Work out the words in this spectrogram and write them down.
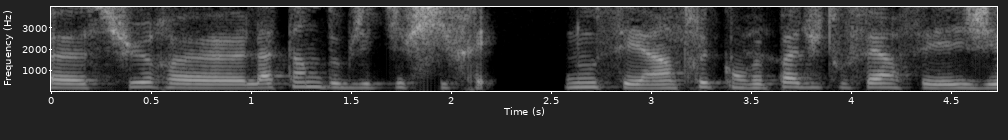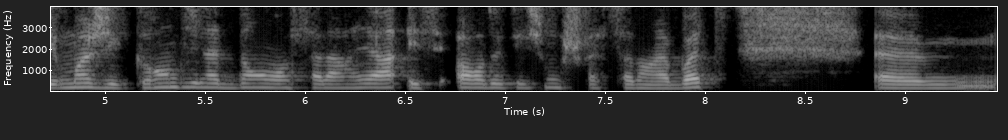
euh, sur euh, l'atteinte d'objectifs chiffrés. Nous, c'est un truc qu'on veut pas du tout faire. C'est, j'ai, moi, j'ai grandi là-dedans dans le salariat et c'est hors de question que je fasse ça dans la boîte. Euh,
